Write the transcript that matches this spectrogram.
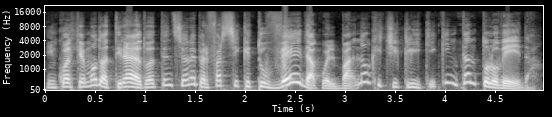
in qualche modo attirare la tua attenzione per far sì che tu veda quel banner, non che ci clicchi, che intanto lo veda.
